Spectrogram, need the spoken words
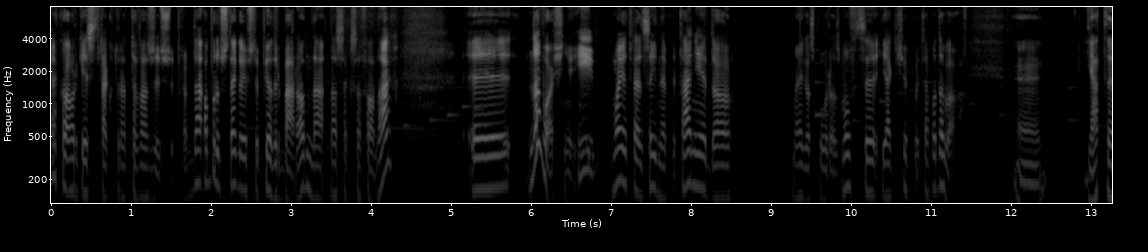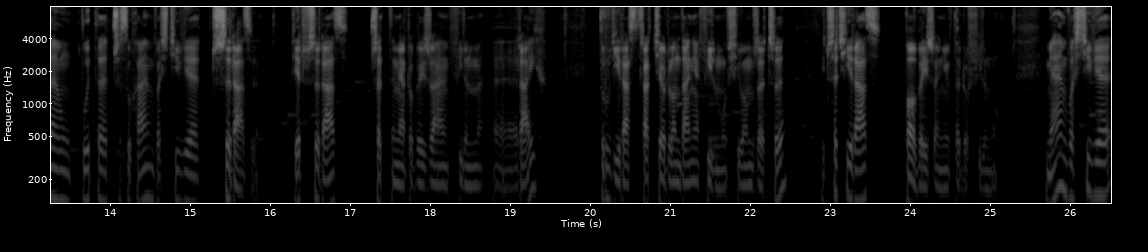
jako orkiestra, która towarzyszy, prawda? Oprócz tego jeszcze Piotr Baron na, na saksofonach. Y, No właśnie i moje tradycyjne pytanie do mojego współrozmówcy, jak Ci się płyta podobała? E, Ja tę płytę przesłuchałem właściwie trzy razy. Pierwszy raz przed tym, jak obejrzałem film e, Reich, drugi raz w trakcie oglądania filmu Siłą Rzeczy i trzeci raz po obejrzeniu tego filmu. Miałem właściwie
